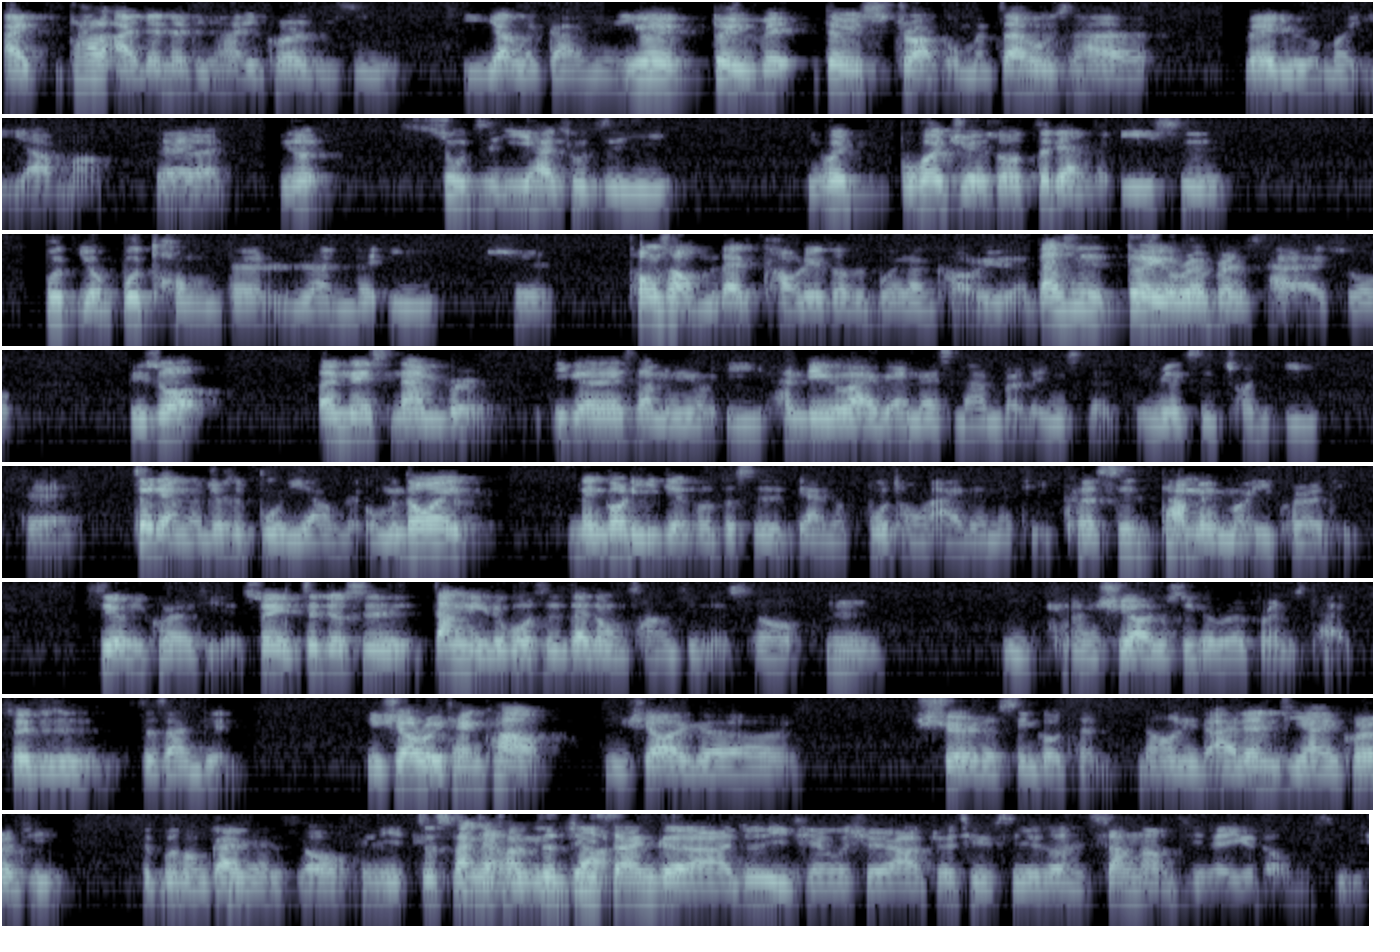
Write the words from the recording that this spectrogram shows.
i 它的 identity 和 equality 是一样的概念，因为对于 v 对于 struct 我们在乎是它的 value 有没有一样嘛，对不对？比如说数字一和数字一，你会不会觉得说这两个一是不有不同的人的一？是通常我们在考虑的时候是不会这样考虑的。但是对一个 reference type 来说，比如说 NS number 一个 NS number 里面有一，和另外一个 NS number 的 instance 里面是存一，对，这两个就是不一样的。我们都会能够理解说这是两个不同的 identity，可是他们有没有 equality？是有 equality 的。所以这就是当你如果是在这种场景的时候，嗯，你可能需要就是一个 reference type。所以就是这三点，你需要 retain count，你需要一个 share 的 singleton，然后你的 identity 和 equality 是不同概念的时候，你这三个这第三个啊，就是以前我学 Objective C 的时候很伤脑筋的一个东西。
